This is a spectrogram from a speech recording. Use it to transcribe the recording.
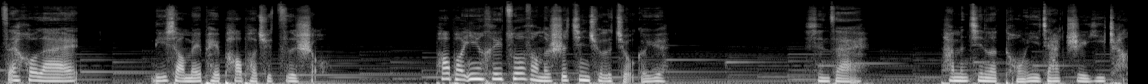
再后来，李小梅陪泡泡去自首。泡泡因黑作坊的事进去了九个月。现在，他们进了同一家制衣厂。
